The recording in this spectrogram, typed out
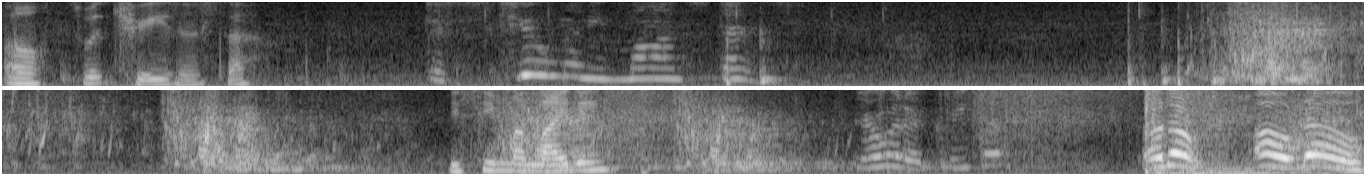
Oh, it's with trees and stuff. There's too many monsters. You see my lighting? You're with a creeper? Oh no! Oh no!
